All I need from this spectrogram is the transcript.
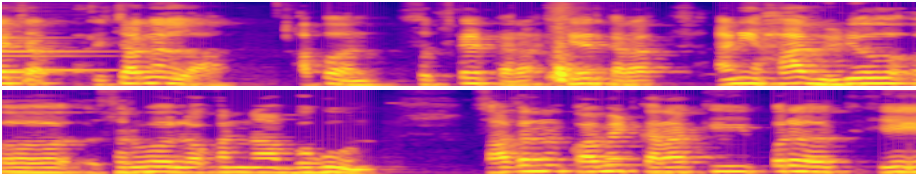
या चॅनलला आपण सबस्क्राईब करा शेअर करा आणि हा व्हिडिओ सर्व लोकांना बघून साधारण कॉमेंट करा की परत हे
